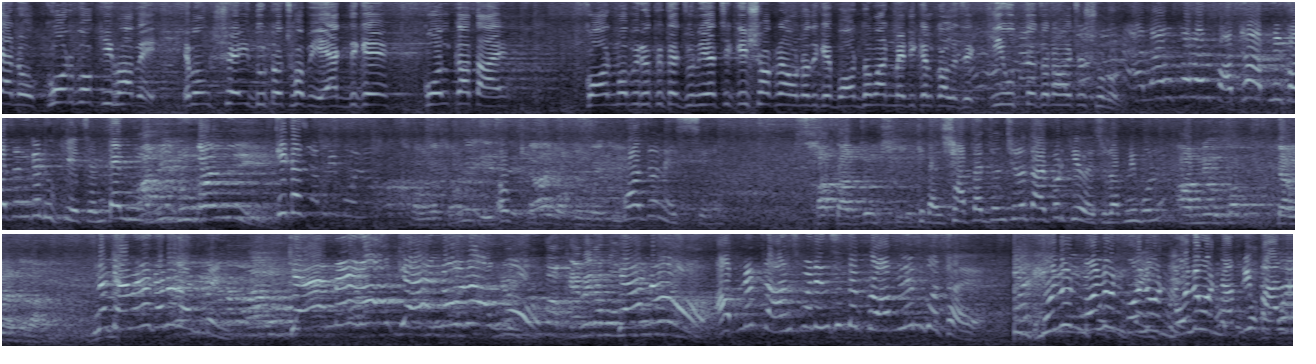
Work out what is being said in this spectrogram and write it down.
কেন? করব কীভাবে? এবং সেই দুটো ছবি একদিকে কলকাতায় কর্মবিরতিতে জুনিয়র চিকিৎসকরা অন্যদিকে বর্ধমান মেডিকেল কলেজে কি উত্তেজনা হয়েছে শুনুন। অ্যালাউ করার কথা আপনি কজনকে ঢুকিয়েছেন তাই আমি ঢুকাইনি। ঠিক আছে আপনি বলুন। কজন এসেছিল সাত আটজন ছিল। ঠিক আছে সাত আটজন ছিল তারপর কি হয়েছিল আপনি বলুন। আপনি ওসব ক্যামেরাটা রাখুন না ক্যামেরা কেন রাখবেন? ক্যামেরা কেন রাখব? ক্যামেরা বন্ধ কেন আপনার ট্রান্সপারেন্সিতে প্রবলেম বলুন বলুন বলুন বলুন আপনি পালা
